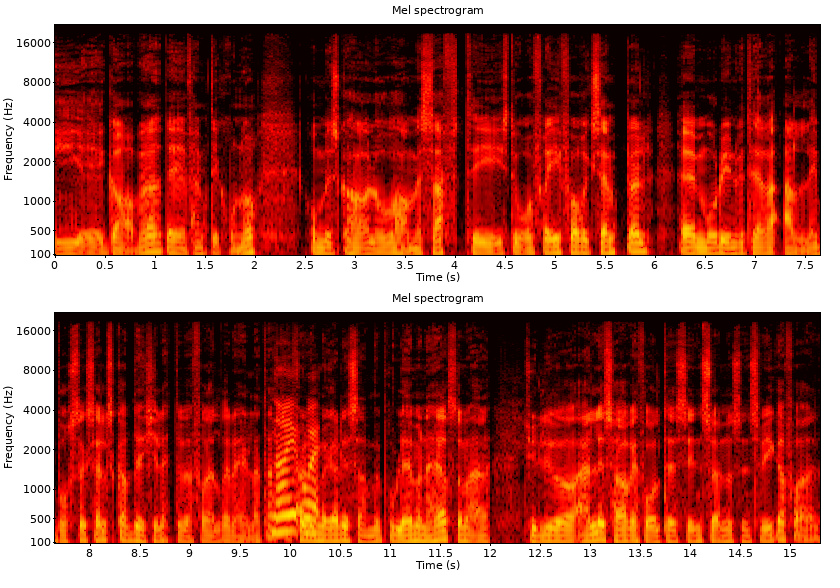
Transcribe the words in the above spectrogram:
i eh, gave. Det er 50 kroner. Om vi skal ha lov å ha med saft i storefri, f.eks. Eh, må du invitere alle i bursdagsselskap? Det er ikke lett å være foreldre i det hele tatt. Nei, jeg føler jeg- mye av de samme problemene her som er tydelig og Alice har i forhold til sin sønn og sin svigerforeldre,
